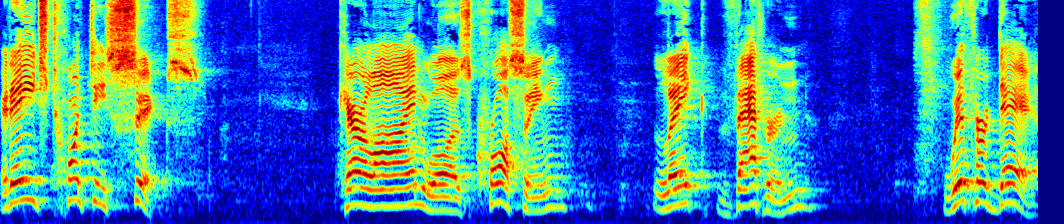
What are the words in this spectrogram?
At age 26, Caroline was crossing Lake Vättern with her dad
